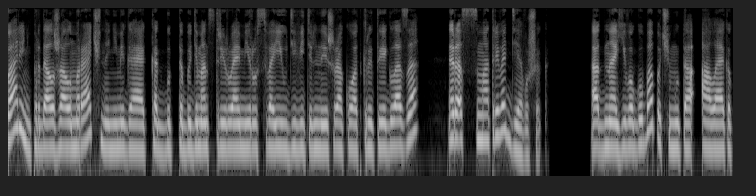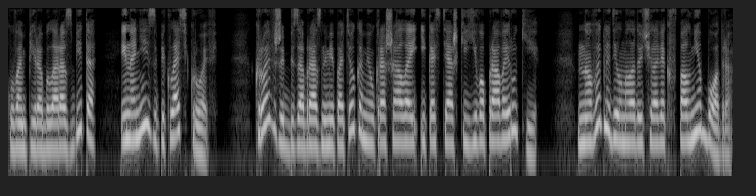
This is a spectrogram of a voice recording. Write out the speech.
Парень продолжал мрачно, не мигая, как будто бы демонстрируя миру свои удивительные широко открытые глаза, рассматривать девушек. Одна его губа, почему-то алая, как у вампира, была разбита, и на ней запеклась кровь. Кровь же безобразными потеками украшала и костяшки его правой руки. Но выглядел молодой человек вполне бодро,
